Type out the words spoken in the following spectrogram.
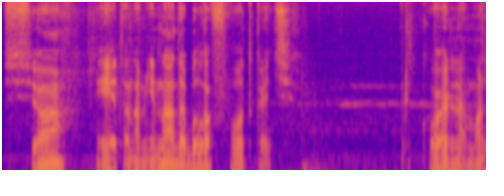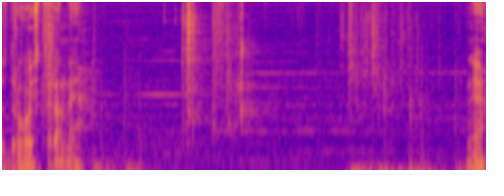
Все. И это нам не надо было фоткать. Прикольно. Может, с другой стороны? Не?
